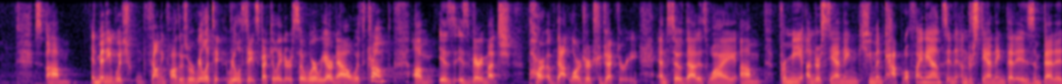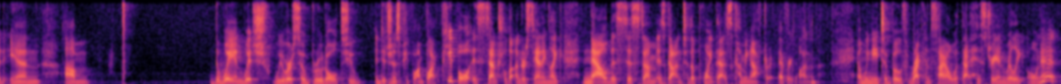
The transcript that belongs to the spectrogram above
Um, and many of which founding fathers were real estate, real estate speculators. So where we are now with Trump um, is is very much part of that larger trajectory. And so that is why, um, for me, understanding human capital finance and understanding that it is embedded in um, the way in which we were so brutal to indigenous people and black people is central to understanding like now this system has gotten to the point that it's coming after everyone and we need to both reconcile with that history and really own it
